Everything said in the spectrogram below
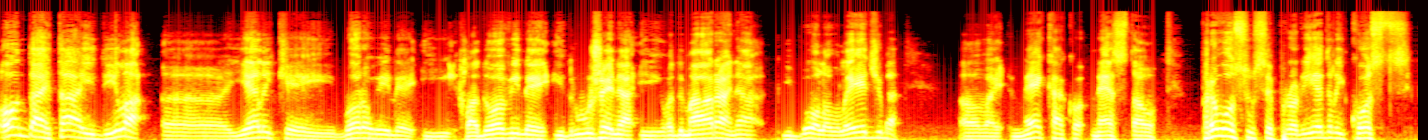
onda je ta idila e, jelike i borovine i hladovine i druženja i odmaranja i bola u leđima ovaj nekako nestao. Prvo su se prorijedili kostci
